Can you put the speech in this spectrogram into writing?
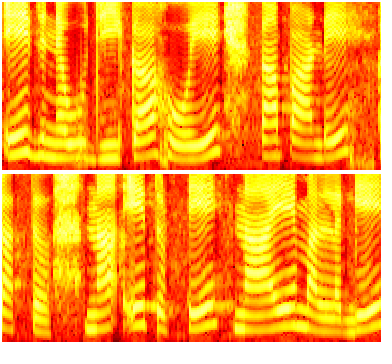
ਇਹ ਜਨੇਊ ਜੀ ਕਾ ਹੋਏ, ਤਾਂ ਪਾਂਡੇ ਕੱਤ। ਨਾ ਇਹ ਟੁੱਟੇ, ਨਾ ਇਹ ਮਲ ਲੱਗੇ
